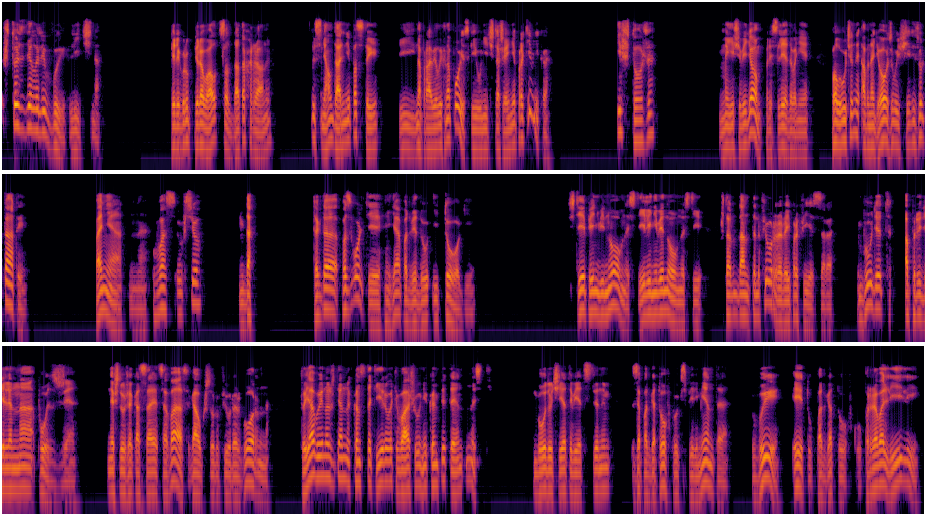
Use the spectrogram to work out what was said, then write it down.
Что сделали вы лично? Перегруппировал солдат охраны, снял дальние посты и направил их на поиски и уничтожение противника. И что же? Мы еще ведем преследование. Получены обнадеживающие результаты. Понятно. У вас все? Да. Тогда позвольте, я подведу итоги. Степень виновности или невиновности штандартенфюрера и профессора будет определена позже. Что же касается вас, гауптштурмфюрер Горн, то я вынужден констатировать вашу некомпетентность. Будучи ответственным за подготовку эксперимента, вы эту подготовку провалили,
